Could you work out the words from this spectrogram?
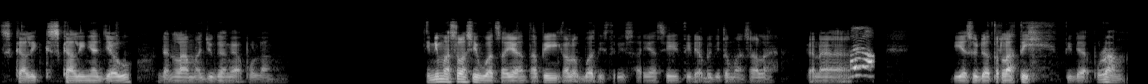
sekali sekalinya jauh dan lama juga nggak pulang. Ini masalah sih buat saya, tapi kalau buat istri saya sih tidak begitu masalah karena dia sudah terlatih tidak pulang.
